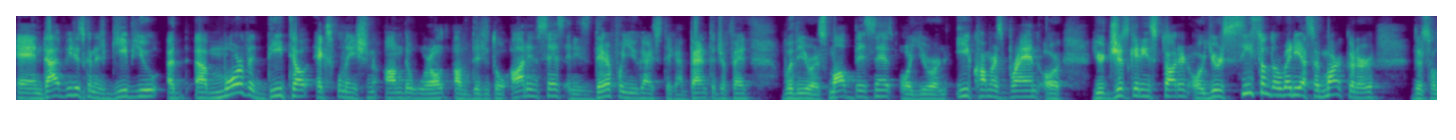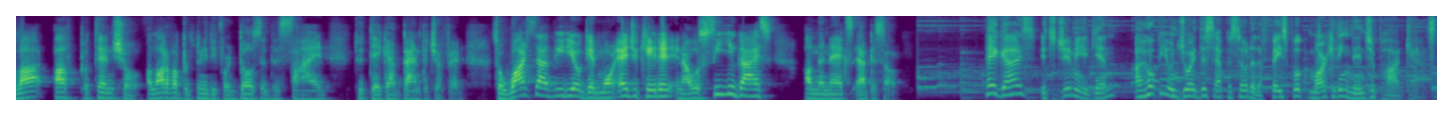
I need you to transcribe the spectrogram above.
And that video is going to give you a, a, more of a detailed explanation on the world of digital audiences. And it's there for you guys to take advantage of it. Whether you're a small business or you're an e-commerce brand or you're just getting started or you're seasoned already as a marketer, there's a lot of potential, a lot of opportunity for those that decide to take advantage of it. So watch that video, get more educated, and I will see you guys on the next episode. Hey guys, it's Jimmy again. I hope you enjoyed this episode of the Facebook Marketing Ninja Podcast.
